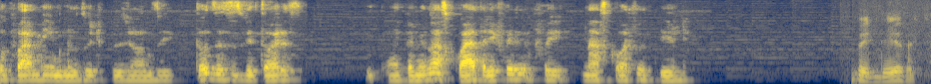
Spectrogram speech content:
o Flamengo nos últimos jogos. E todas essas vitórias, é, pelo menos as quatro ali, foi, foi nas costas dele. Doideira, cara.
